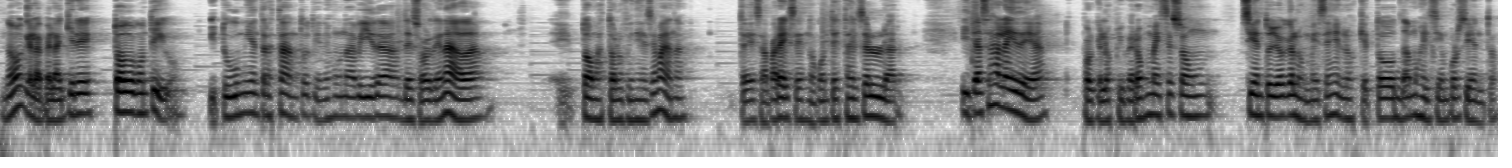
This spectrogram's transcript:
¿No? Que la pela quiere todo contigo. Y tú, mientras tanto, tienes una vida desordenada, eh, tomas todos los fines de semana, te desapareces, no contestas el celular. Y te haces a la idea, porque los primeros meses son, siento yo que los meses en los que todos damos el 100%,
